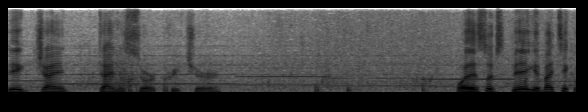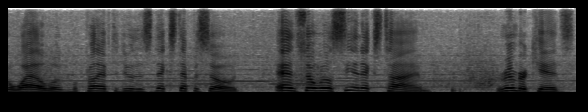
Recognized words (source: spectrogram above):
Big giant dinosaur creature. Boy, this looks big. It might take a while. We'll, we'll probably have to do this next episode. And so we'll see you next time. Remember, kids,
